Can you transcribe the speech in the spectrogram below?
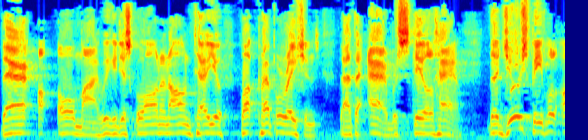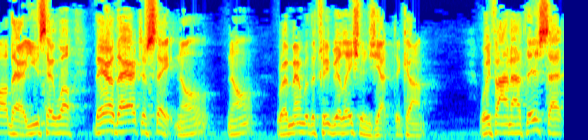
There, oh my, we could just go on and on and tell you what preparations that the Arabs still have. The Jewish people are there. You say, well, they're there to stay. No, no. Remember the tribulations yet to come. We find out this, that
